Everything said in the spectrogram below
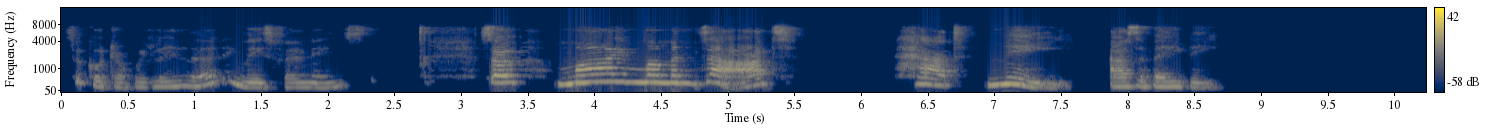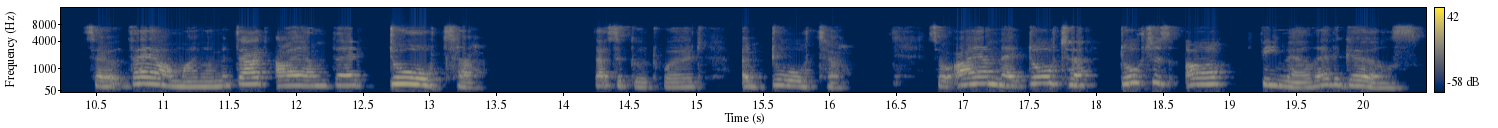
It's a good job we've been learning these phonemes. So my mum and dad had me as a baby. So they are my mum and dad. I am their daughter. That's a good word, a daughter. So I am their daughter. Daughters are female, they're the girls.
